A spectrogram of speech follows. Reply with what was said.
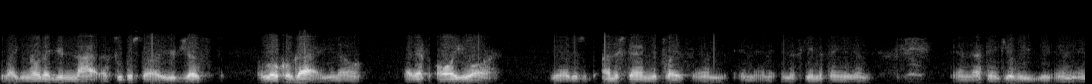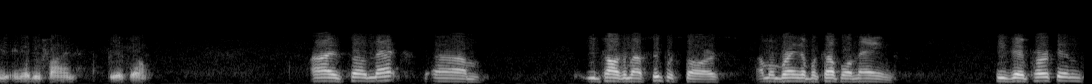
Like know that you're not a superstar. You're just a local guy. You know, like that's all you are. You know, just understand your place in in, in, in the scheme of things, and and I think you'll be and, and you'll do fine for yourself. All right, so next, um, you talk about superstars. I'm gonna bring up a couple of names: T.J. Perkins,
